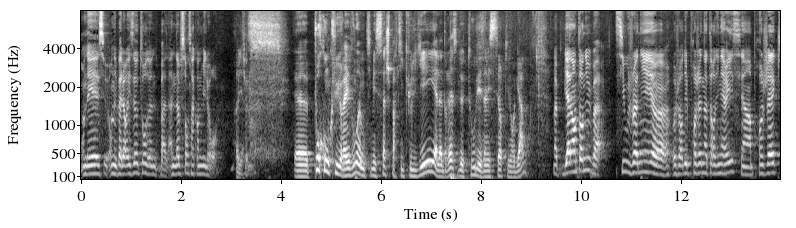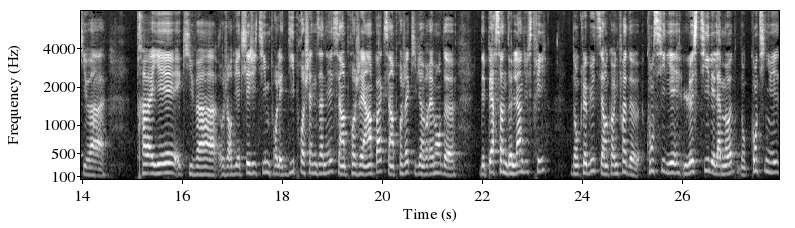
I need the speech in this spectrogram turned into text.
On est, on est valorisé autour de bah, 950 000 euros. Euh, pour conclure, avez-vous un petit message particulier à l'adresse de tous les investisseurs qui nous regardent bah, Bien entendu, bah, si vous joignez euh, aujourd'hui le projet Notre Ordinary, c'est un projet qui va travailler et qui va aujourd'hui être légitime pour les dix prochaines années. C'est un projet impact, c'est un projet qui vient vraiment de, des personnes de l'industrie. Donc le but, c'est encore une fois de concilier le style et la mode, donc continuer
